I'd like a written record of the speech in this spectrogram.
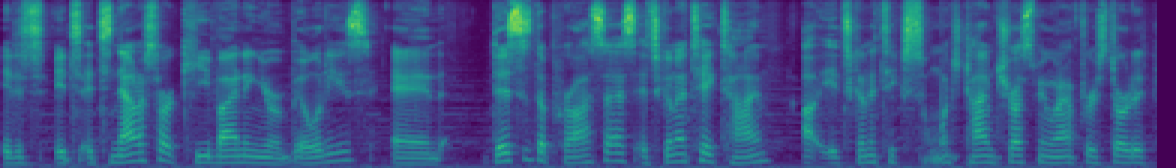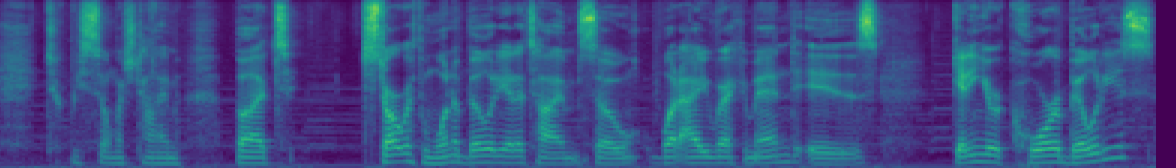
it is, it's, it's now to start keybinding your abilities. And this is the process. It's going to take time. Uh, it's going to take so much time. Trust me, when I first started, it took me so much time, but start with one ability at a time. So what I recommend is getting your core abilities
